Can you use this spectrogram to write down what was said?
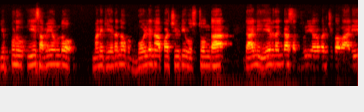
ఇప్పుడు ఈ సమయంలో మనకి ఏదైనా ఒక గోల్డెన్ ఆపర్చునిటీ వస్తుందా దాన్ని ఏ విధంగా సద్వినియోగపరుచుకోవాలి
